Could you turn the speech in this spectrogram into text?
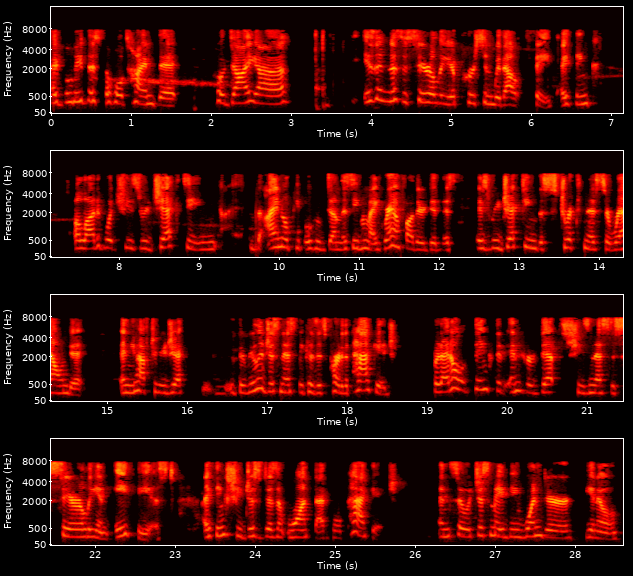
I believe this the whole time that Hodaya isn't necessarily a person without faith. I think a lot of what she's rejecting, I know people who've done this, even my grandfather did this, is rejecting the strictness around it. And you have to reject the religiousness because it's part of the package. But I don't think that in her depths she's necessarily an atheist. I think she just doesn't want that whole package. And so it just made me wonder, you know,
